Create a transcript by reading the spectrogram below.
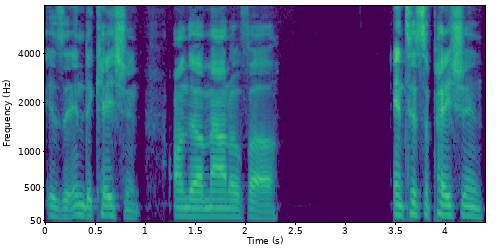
is an indication on the amount of uh, anticipation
